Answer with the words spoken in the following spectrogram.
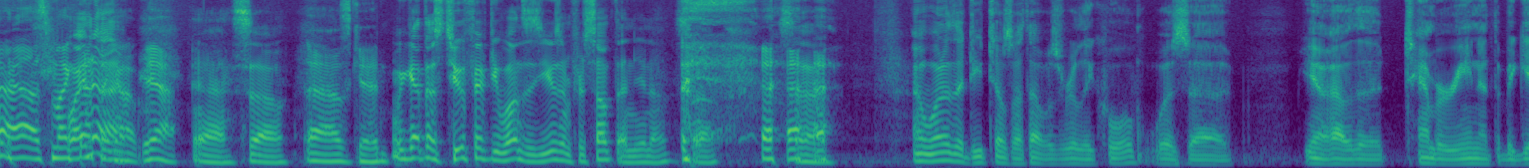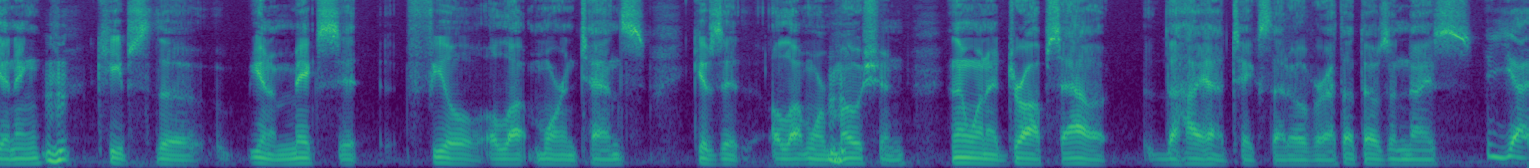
right, let's mic Why thing up. Yeah. yeah so That was good. we got those two fifty ones is use them for something you know so, so And one of the details I thought was really cool was, uh, you know, how the tambourine at the beginning Mm-hmm. keeps the, you know, makes it feel a lot more intense, gives it a lot Mm-hmm. more motion. And then when it drops out, the hi hat takes that over. I thought that was a nice, yeah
